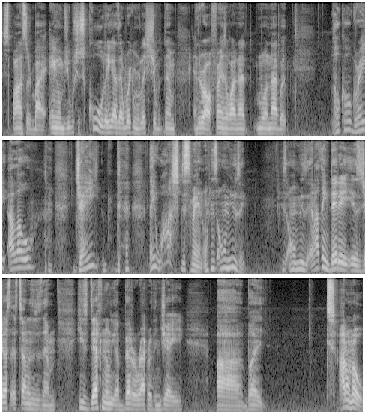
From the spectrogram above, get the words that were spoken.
sponsored by AMG, which is cool that he has that working relationship with them and they're all friends and whatnot, whatnot. But Loco, Great, Aloe, Jay, they watched this man on his own music. His own music. And I think Dede is just as talented as them. He's definitely a better rapper than Jay. Uh, but I don't know.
